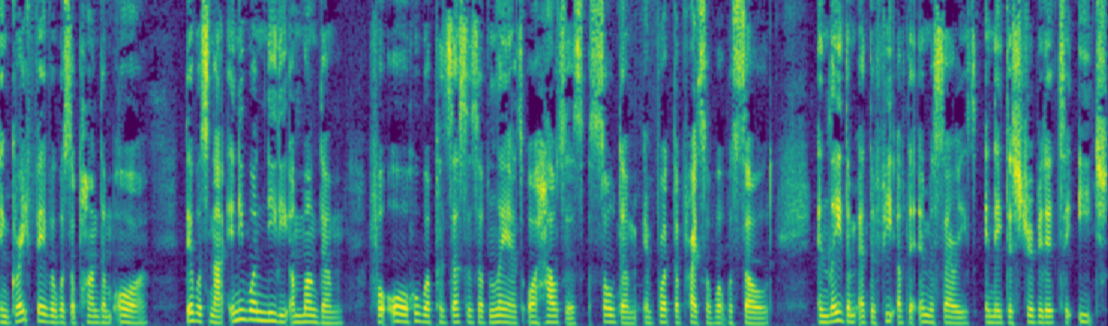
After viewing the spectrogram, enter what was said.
and great favor was upon them all. There was not anyone needy among them, for all who were possessors of lands or houses sold them and brought the price of what was sold, and laid them at the feet of the emissaries, and they distributed to each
